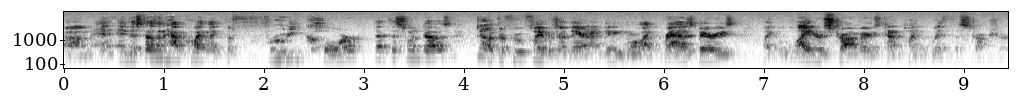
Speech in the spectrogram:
um, and, and this doesn't have quite like the fruity core that this one does. No. But the fruit flavors are there, and I'm getting more like raspberries, like lighter strawberries, kind of playing with the structure.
